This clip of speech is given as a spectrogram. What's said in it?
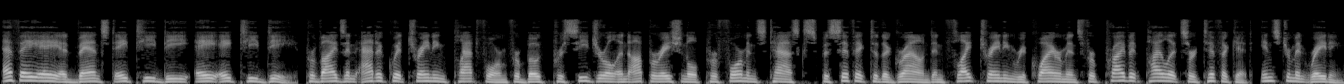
FAA Advanced ATD AATD provides an adequate training platform for both procedural and operational performance tasks specific to the ground and flight training requirements for private pilot certificate, instrument rating,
